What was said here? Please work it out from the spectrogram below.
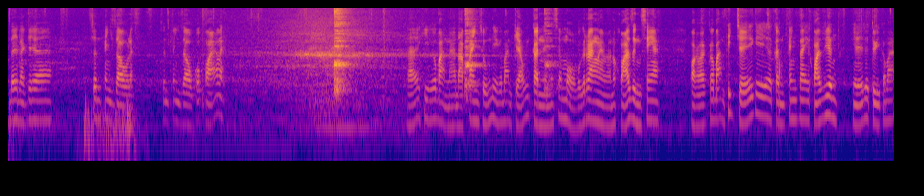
Đây là cái à, chân phanh dầu này chân phanh dầu có khóa này. Đấy khi các bạn à, đạp phanh xuống thì các bạn kéo cái cần này nó sẽ mổ vào cái răng này và nó khóa dừng xe. Hoặc là các bạn thích chế cái à, cần phanh tay khóa riêng thì đấy là tùy các bạn.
